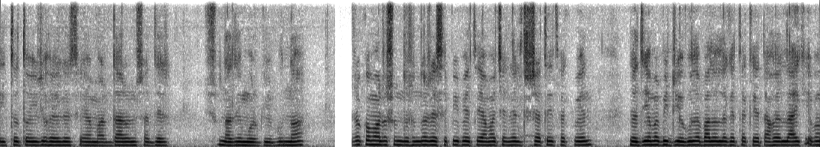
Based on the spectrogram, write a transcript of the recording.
এই তো তৈরি হয়ে গেছে আমার দারুণ স্বাদের সোনালি মুরগি বুনা এরকম আরও সুন্দর সুন্দর রেসিপি পেতে আমার চ্যানেলটির সাথেই থাকবেন। যদি আমার ভিডিওগুলো ভালো লেগে থাকে, তাহলে লাইক এবং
